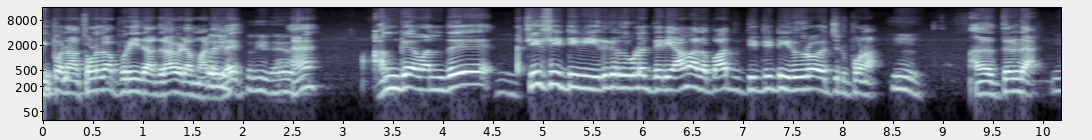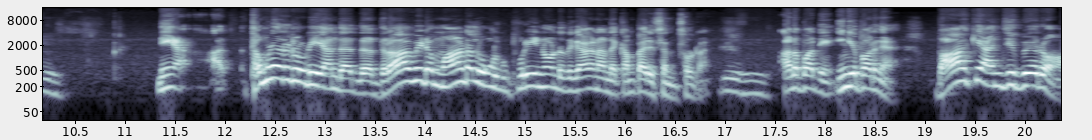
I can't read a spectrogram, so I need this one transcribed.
இப்போ நான் சொல்லதா புரியுதா? திராவிட மாடலு? அங்கே வந்து. சிசிடிவி இருக்கிறது கூட தெரியாமல் அதை பார்த்து திட்டிட்டு இருபது ரூபா வச்சுட்டு போனான் ம். அந்த திருட. நீ தமிழர்களுடைய அந்த அந்த திராவிட மாடல் உங்களுக்கு புரியணுன்றதுக்காக நான் அந்த கம்பேரிசன் சொல்கிறேன் அதை பார்த்தீங்க. இங்கே பாருங்க. பாக்கி அஞ்சு பேரும்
